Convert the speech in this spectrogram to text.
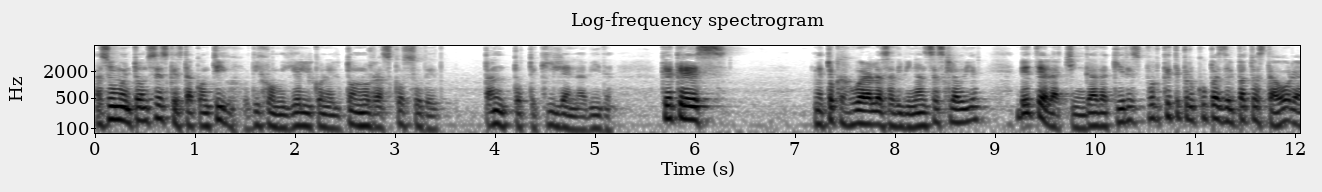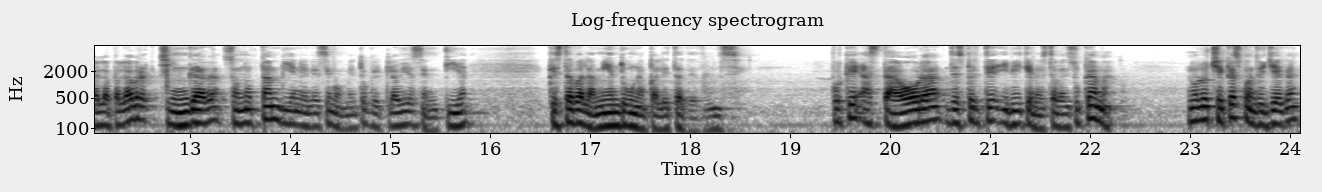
Asumo entonces que está contigo, dijo Miguel con el tono rascoso de tanto tequila en la vida. ¿Qué crees? ¿Me toca jugar a las adivinanzas, Claudia? Vete a la chingada, ¿quieres? ¿Por qué te preocupas del pato hasta ahora? La palabra chingada sonó tan bien en ese momento que Claudia sentía que estaba lamiendo una paleta de dulce. Porque hasta ahora desperté y vi que no estaba en su cama. ¿No lo checas cuando llega?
